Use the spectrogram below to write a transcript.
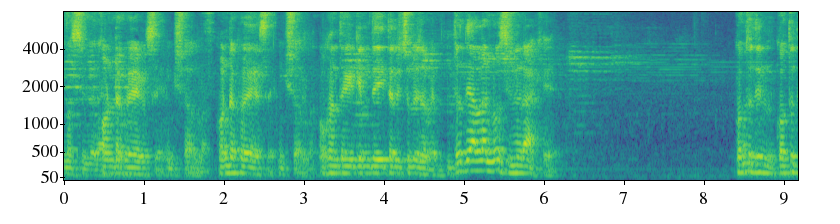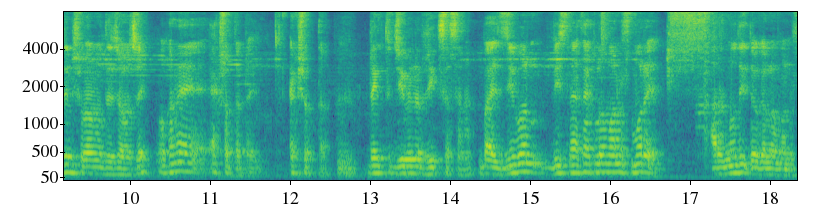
নসিবে কন্টাক্ট হয়ে গেছে? ইনশাআল্লাহ। কন্টাক্ট হয়ে গেছে? ইনশাআল্লাহ। ওখান থেকে গেম দিয়ে ইতালি চলে যাবেন? যদি আল্লাহ নসিবে রাখে কতদিন কতদিন সময়ের মধ্যে যাওয়া যায়? ওখানে এক সপ্তাহ টাইম এক সপ্তাহ। এটা কিন্তু জীবনের রিক্স আছে না? ভাই জীবন বিছনায় থাকলেও মানুষ মরে আর নদীতে গেলেও মানুষ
